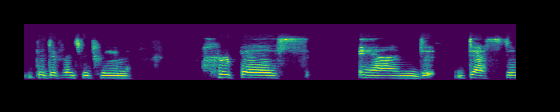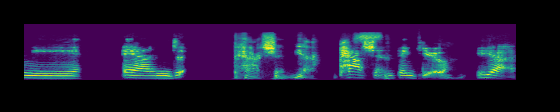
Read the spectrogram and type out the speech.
the difference between purpose and destiny and passion. Yeah. Passion. Thank you. Yeah.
